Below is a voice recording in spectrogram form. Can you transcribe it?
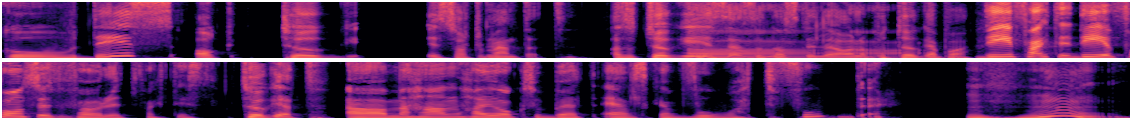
godis och tugg i sortimentet. Alltså tugg är ah. som de skulle hålla på att tugga på. Det är, faktiskt, det är Fonzies favorit faktiskt. Tugget. Ja, men han har ju också börjat älska våtfoder. Mhm.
